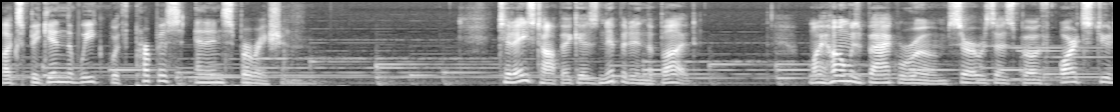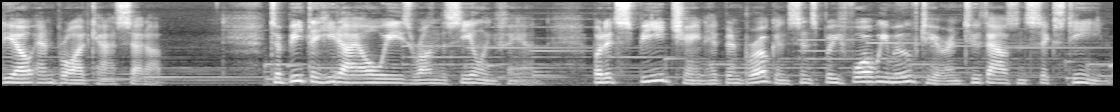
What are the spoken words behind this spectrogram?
Let's begin the week with purpose and inspiration. Today's topic is Nip It in the Bud. My home's back room serves as both art studio and broadcast setup. To beat the heat, I always run the ceiling fan, but its speed chain had been broken since before we moved here in 2016.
